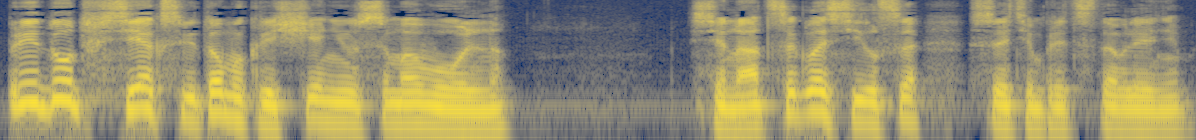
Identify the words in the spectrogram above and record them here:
придут все к святому крещению самовольно. Сенат согласился с этим представлением.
